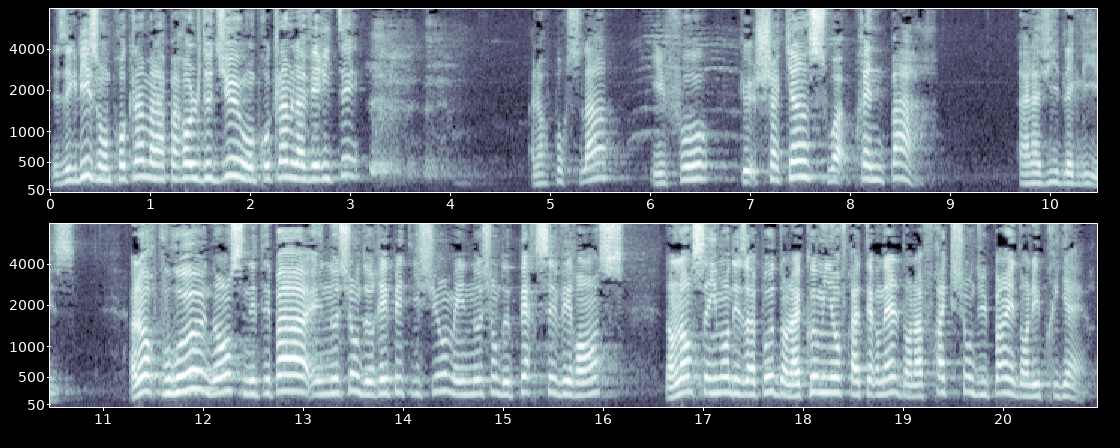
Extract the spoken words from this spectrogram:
Des églises où on proclame la parole de Dieu, où on proclame la vérité. Alors pour cela, il faut que chacun soit, prenne part à la vie de l'Église. Alors pour eux, non, ce n'était pas une notion de répétition, mais une notion de persévérance dans l'enseignement des apôtres, dans la communion fraternelle, dans la fraction du pain et dans les prières.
